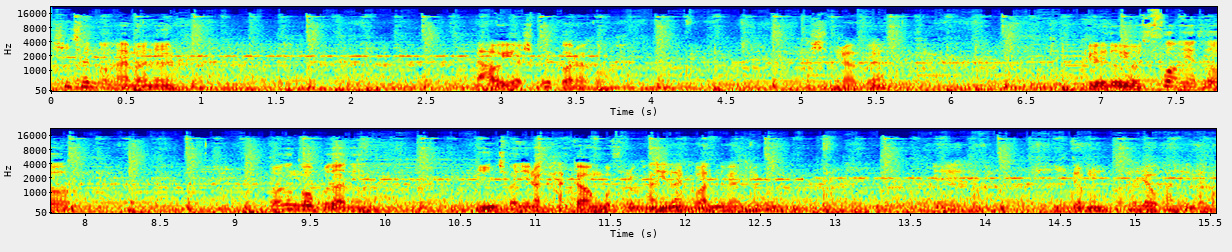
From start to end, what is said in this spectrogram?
신천동 가면은 나오기가 쉽을 거라고 하시더라고요. 그래도 요 수원에서 떠는 것보다는 인천이랑 가까운 곳으로 가는 게 나을 것 같아가지고 예, 이동하려고 합니다.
